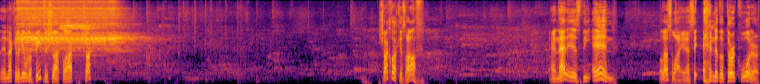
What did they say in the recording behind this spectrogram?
They're not going to be able to beat the shot clock. Shot. Shot clock is off. And that is the end. Well, that's why. That's the end of the third quarter.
